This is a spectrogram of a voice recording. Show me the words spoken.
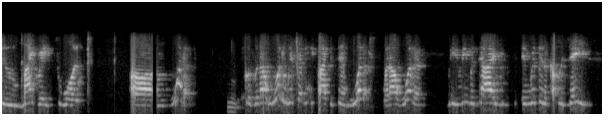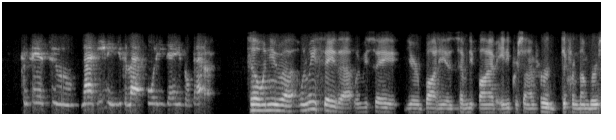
to migrate towards um, water. Because without water, we're 75% water. Without water, we, we would die in within a couple of days compared to not eating, you can last 40 days or better. So when you uh, when we say that, when we say your body is 75, 80 percent, I've heard different numbers.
